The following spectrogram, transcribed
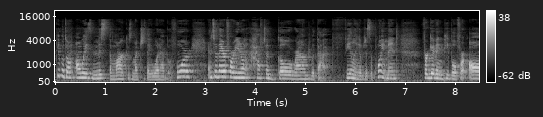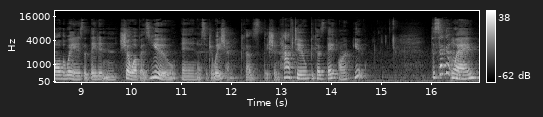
people don't always miss the mark as much as they would have before, and so therefore you don't have to go around with that feeling of disappointment forgiving people for all the ways that they didn't show up as you in a situation because they shouldn't have to because they aren't you. The second way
